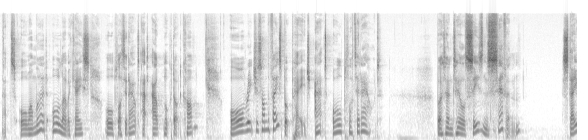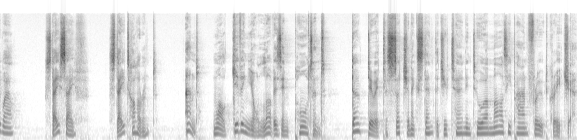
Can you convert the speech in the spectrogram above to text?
That's all one word, all lowercase, all plotted out at outlook.com. Or reach us on the Facebook page at All Plotted Out. But until season seven, stay well, stay safe, stay tolerant, and while giving your love is important, don't do it to such an extent that you turn into a marzipan fruit creature.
